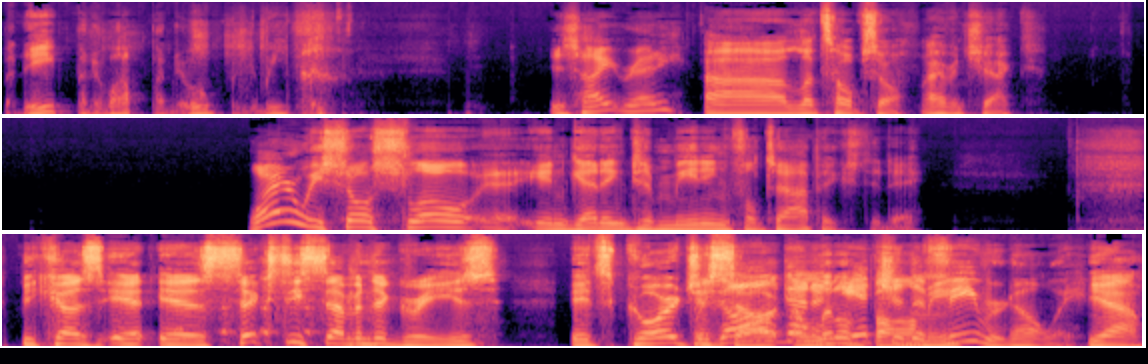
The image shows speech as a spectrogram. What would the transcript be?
ba-deep, ba-da-wop, ba-da-oop, ba-da-beep. Is height ready? uh let's hope so I haven't checked Why are we so slow in getting to meaningful topics today? because it is 67 degrees. It's gorgeous We all out, got a little an itch balmy. of the fever, don't we? Yeah,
